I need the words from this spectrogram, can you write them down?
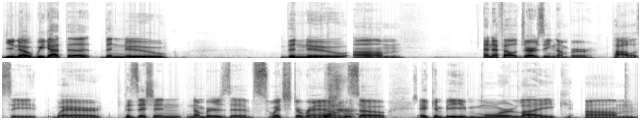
you know we got the the new the new um, NFL jersey number policy where position numbers have switched around so it can be more like um,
